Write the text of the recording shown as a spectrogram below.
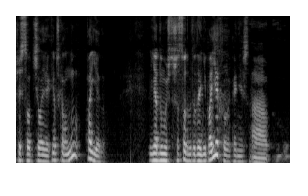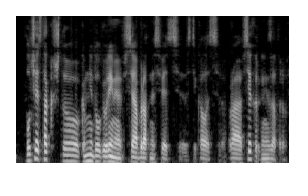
600 человек, я бы сказал, ну, поеду. Я думаю, что 600 бы туда не поехало, конечно. А, Получается так, что ко мне долгое время вся обратная связь стекалась про всех организаторов.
